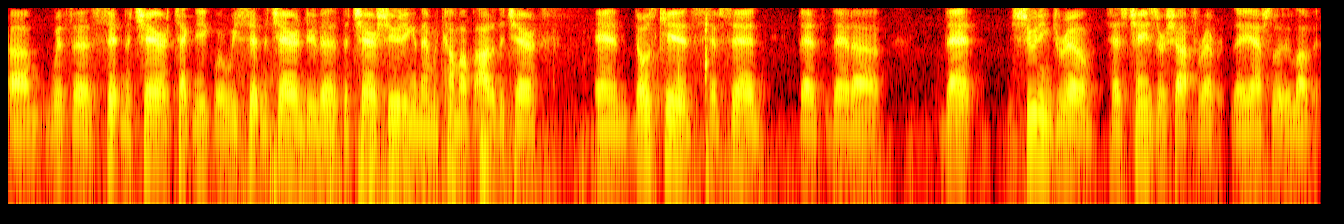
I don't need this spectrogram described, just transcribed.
um, with the sit in the chair technique where we sit in the chair and do the, the chair shooting and then we come up out of the chair. And those kids have said that, that, uh, that shooting drill has changed their shot forever. They absolutely love it.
